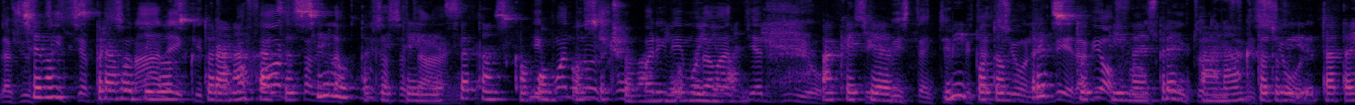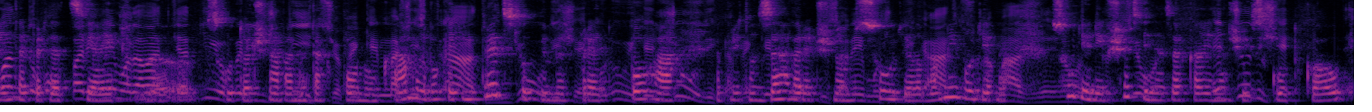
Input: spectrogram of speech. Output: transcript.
Seba spravodlivosť, ktorá nachádza silu v tej satanskom osočovaní, obviňovaní. A keď my potom predstúpime pred Pána, táto interpretácia je skutočná, vám tak ponúkam, lebo keď my predstúpime pred Boha a pri tom záverečnom súde, lebo my budeme súdení všetci na základe našich skutkov.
